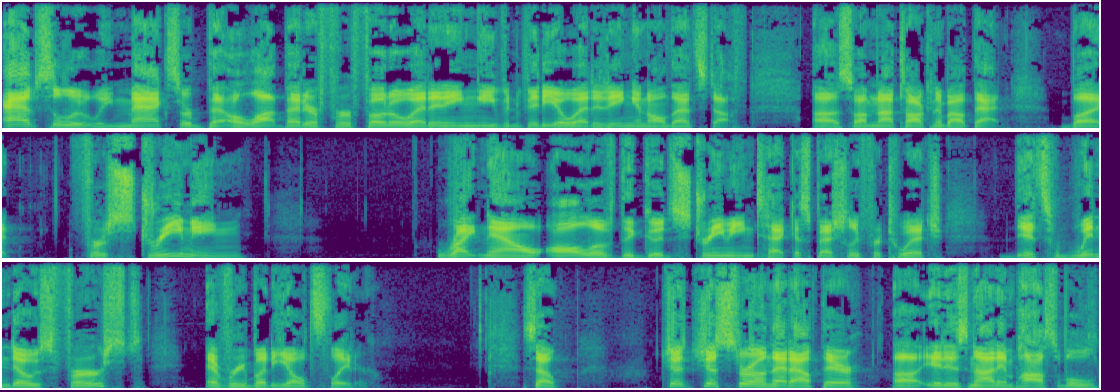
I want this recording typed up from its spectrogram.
absolutely, Macs are be- a lot better for photo editing, even video editing, and all that stuff. Uh, so I'm not talking about that, but for streaming, right now, all of the good streaming tech, especially for Twitch, it's Windows first, everybody else later. So just just throwing that out there. Uh, it is not impossible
